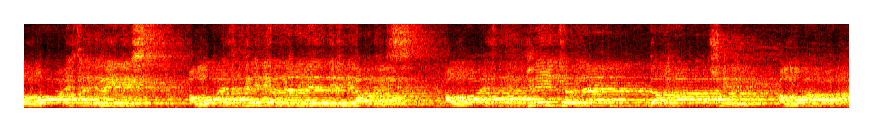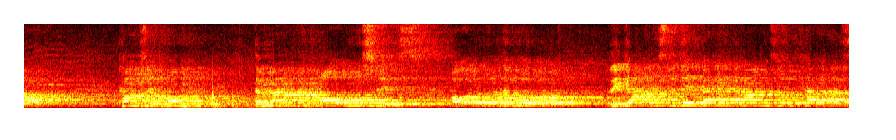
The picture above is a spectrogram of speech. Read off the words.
Allah is the greatest. Allah is greater than their difficulties. Allah is greater than the hardship. Allahu Akbar comes from the mouth of all Muslims all over the world, regardless of their backgrounds or colors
